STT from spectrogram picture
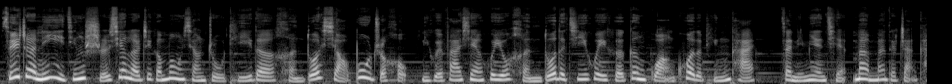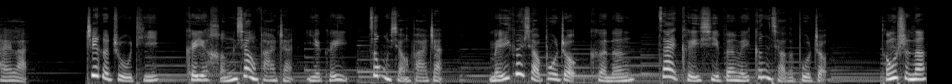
随着你已经实现了这个梦想主题的很多小步之后，你会发现会有很多的机会和更广阔的平台在你面前慢慢的展开来。这个主题可以横向发展，也可以纵向发展。每一个小步骤可能再可以细分为更小的步骤，同时呢，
